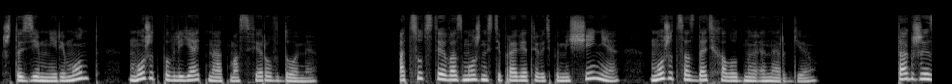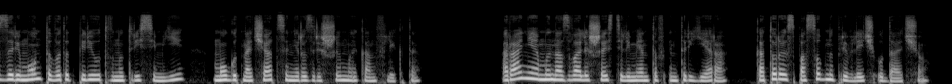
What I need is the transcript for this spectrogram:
что зимний ремонт может повлиять на атмосферу в доме. Отсутствие возможности проветривать помещение может создать холодную энергию. Также из-за ремонта в этот период внутри семьи могут начаться неразрешимые конфликты. Ранее мы назвали шесть элементов интерьера, которые способны привлечь удачу.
